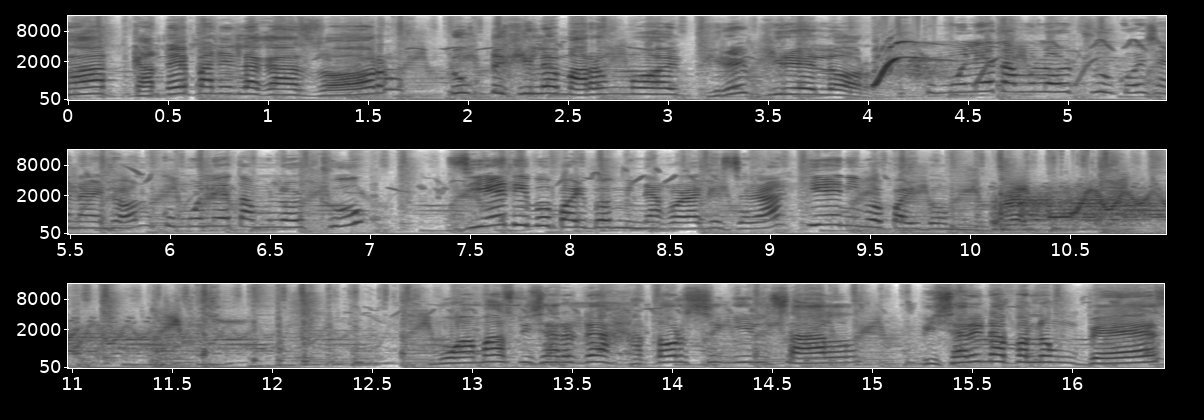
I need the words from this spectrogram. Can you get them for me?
ভাত গাতে পানী লগা জ্বৰ তোক দেখিলে মাৰোং মই ভিৰে ভিৰে লৰ। কোমলীয়া তামোলৰ থোক কৈছে নাই ধন কোমলীয়া তামোলৰ থোক যিয়ে দিব পাৰিব মীনা কৰা গেজেৰা সিয়ে নিব পাৰিব মোক। মোৱা মাছ বিচাৰোতে হাতৰ চিঙিল চাল বিচাৰি নাপালোং বেজ।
